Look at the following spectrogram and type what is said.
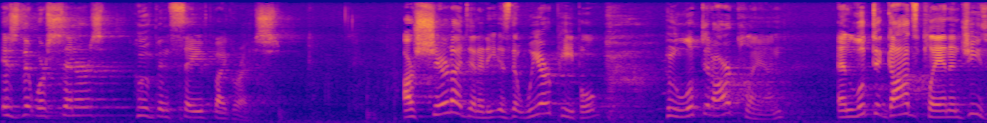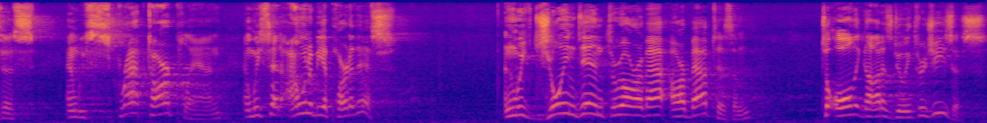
is that we're sinners who have been saved by grace. Our shared identity is that we are people who looked at our plan and looked at God's plan and Jesus, and we scrapped our plan and we said, I want to be a part of this. And we've joined in through our, our baptism to all that God is doing through Jesus.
